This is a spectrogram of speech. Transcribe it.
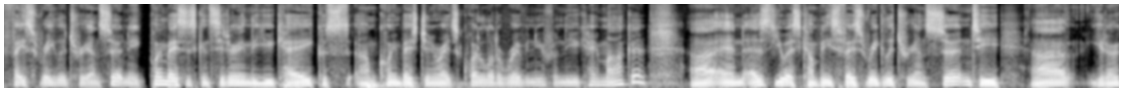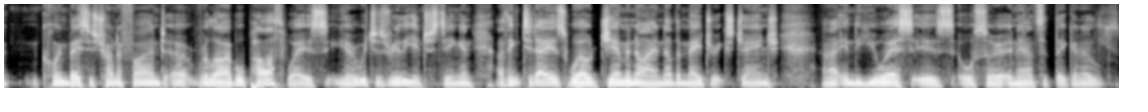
face regulatory uncertainty, Coinbase is considering the UK because um, Coinbase generates quite a lot of revenue from the UK market. Uh, and as US companies face regulatory uncertainty, uh, you know, Coinbase is trying to find uh, reliable pathways, you know, which is really interesting. And I think today as well, Gemini, another major exchange uh, in the US, is also announced that they're going to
